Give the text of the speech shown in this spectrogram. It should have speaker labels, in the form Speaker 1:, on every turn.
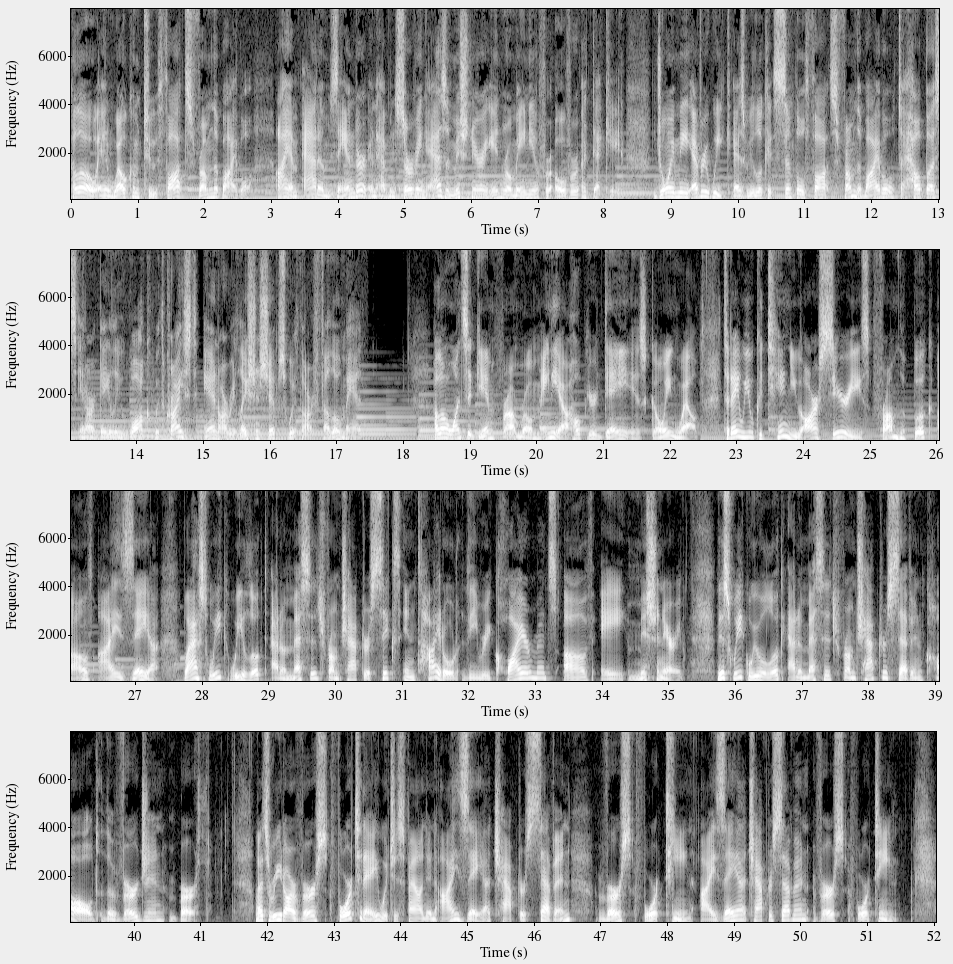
Speaker 1: Hello, and welcome to Thoughts from the Bible. I am Adam Zander and have been serving as a missionary in Romania for over a decade. Join me every week as we look at simple thoughts from the Bible to help us in our daily walk with Christ and our relationships with our fellow man. Hello, once again from Romania. Hope your day is going well. Today we will continue our series from the book of Isaiah. Last week we looked at a message from chapter 6 entitled The Requirements of a Missionary. This week we will look at a message from chapter 7 called The Virgin Birth. Let's read our verse for today, which is found in Isaiah chapter 7, verse 14. Isaiah chapter 7, verse 14.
